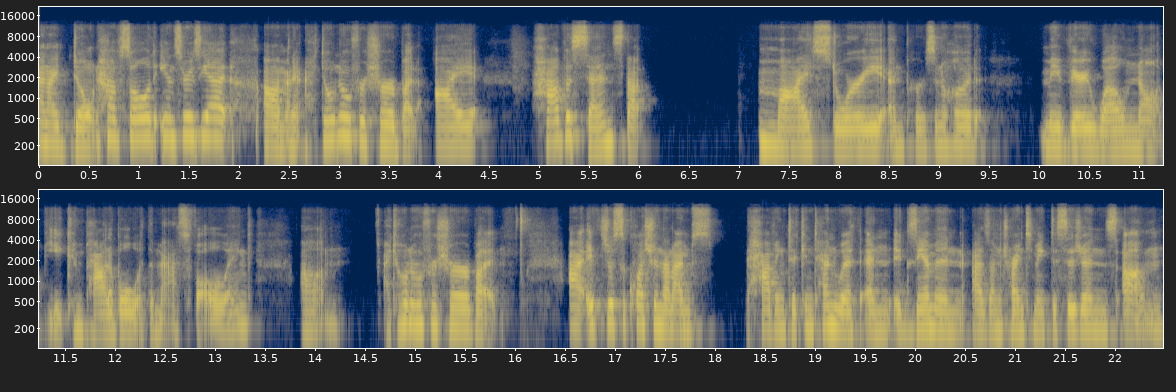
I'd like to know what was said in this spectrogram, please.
and I don't have solid answers yet. Um, and I don't know for sure, but I have a sense that my story and personhood may very well not be compatible with the mass following. Um, I don't know for sure, but uh, it's just a question that I'm having to contend with and examine as I'm trying to make decisions. Um,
